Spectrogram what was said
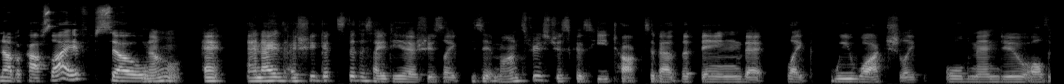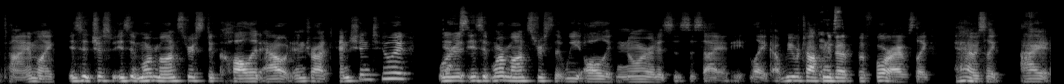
Nabokov's life. So no, and and I, I she gets to this idea she's like is it monstrous just because he talks about the thing that like we watch like old men do all the time? Like is it just is it more monstrous to call it out and draw attention to it or yes. is it more monstrous that we all ignore it as a society like we were talking yes. about before i was like yeah i was like i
